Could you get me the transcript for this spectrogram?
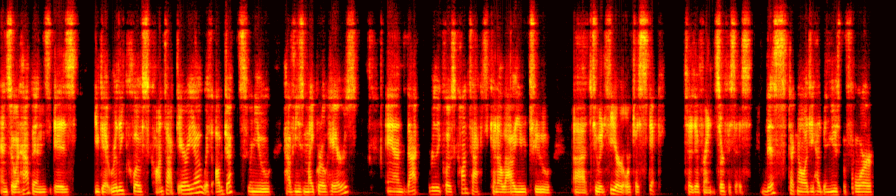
And so what happens is you get really close contact area with objects when you have these micro hairs, and that really close contact can allow you to uh, to adhere or to stick to different surfaces. This technology had been used before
